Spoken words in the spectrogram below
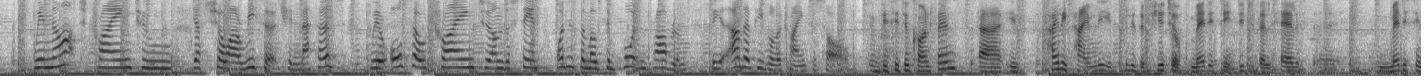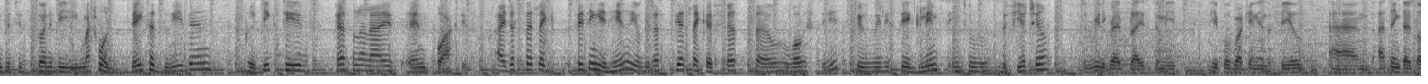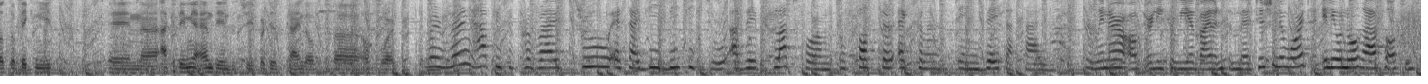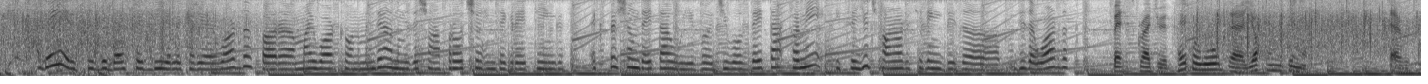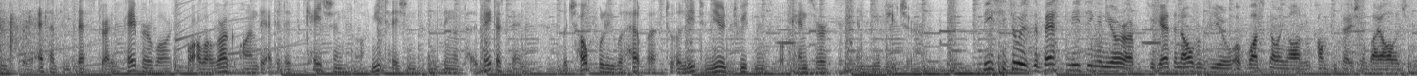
we're not trying to just show our research in methods. We're also trying to understand what is the most important problem the other people are trying to solve. BC2 conference uh, is highly timely. It's really the future of medicine, digital health, uh, medicine that is going to be much more data-driven, predictive, personalized, and proactive. I just felt like sitting in here, you just get like a first uh, row seat to really see a glimpse into the future. It's a really great place to meet people working in the field, and I think there's also big need in uh, academia and the industry for this kind of, uh, of work. We're very happy to provide through SIB BC2 as a platform to foster excellence in data science. The winner of Early Career Bioinformatician Award, Eleonora Porcu. Today I received the SIB Early Career Award for uh, my work on Mendelian randomization approach integrating expression data with uh, GWAS data. For me, it's a huge honor receiving this, uh, this award. Best Graduate Paper Award, uh, Jochen Singer. I received the SIB Best Graduate Paper Award for our work on the identification of mutations in single-cell datasets, which hopefully will help us to lead to new treatments for cancer in the near future. BC2 is the best meeting in Europe to get an overview of what's going on in computational biology.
